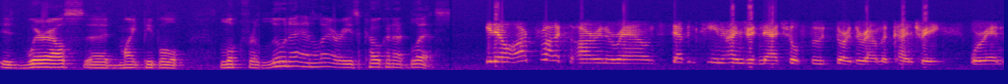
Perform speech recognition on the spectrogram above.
is, where else might people look for Luna and Larry's Coconut Bliss? You know, our products are in around 1,700 natural food stores around the country. We're in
